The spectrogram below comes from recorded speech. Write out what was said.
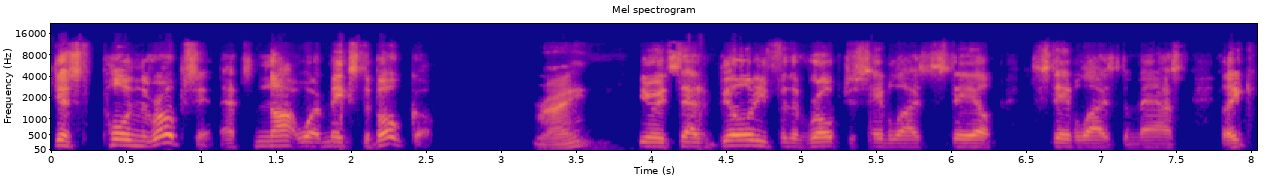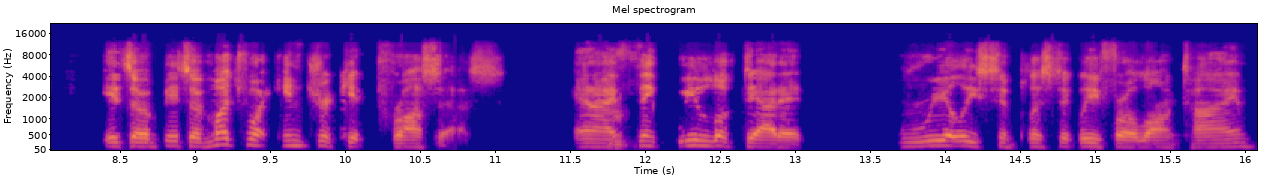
just pulling the ropes in. That's not what makes the boat go. Right. You know, it's that ability for the rope to stabilize the sail, stabilize the mast. Like it's a it's a much more intricate process. And I hmm. think we looked at it really simplistically for a long time.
